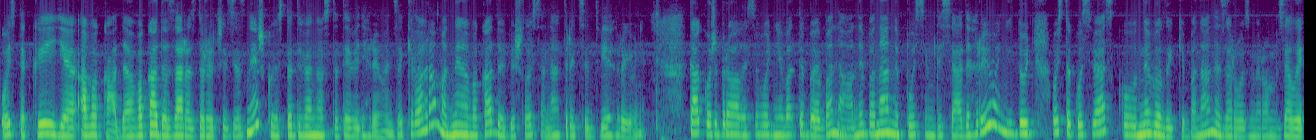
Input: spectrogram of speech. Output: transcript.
ось такий е, авокадо. Авокадо зараз, до речі, зі знижкою 199 гривень за кілограм. Одне авокадо обійшлося на 32 гривні. Також брали сьогодні в АТБ банани. Банани по 70 гривень йдуть. Ось таку зв'язку невеликі банани за розміром взяли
